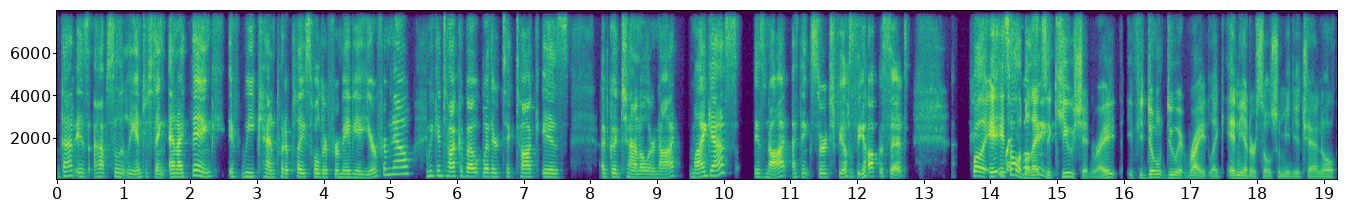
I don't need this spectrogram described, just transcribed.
That is absolutely interesting. And I think if we can put a placeholder for maybe a year from now, we can talk about whether TikTok is a good channel or not. My guess is not. I think Serge feels the opposite. Well, it, it's all about we'll execution, right? If you don't do it right, like any other social media channel,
